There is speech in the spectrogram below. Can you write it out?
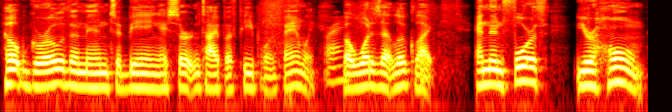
help grow them into being a certain type of people and family. Right. But what does that look like? And then fourth, your home.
